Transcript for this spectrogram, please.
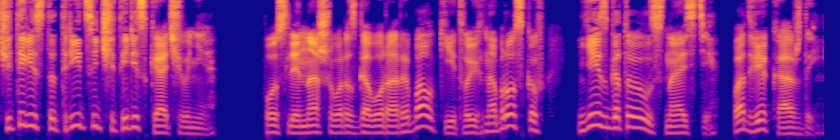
434 скачивания. После нашего разговора о рыбалке и твоих набросков я изготовил снасти, по две каждой.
